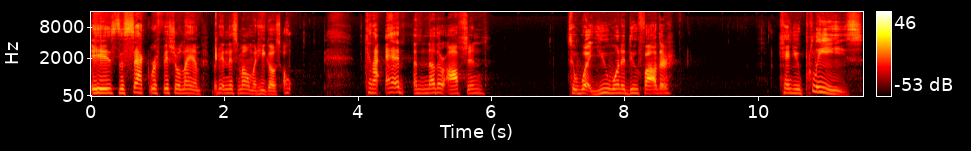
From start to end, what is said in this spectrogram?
is the sacrificial lamb. But in this moment, he goes, Oh, can I add another option to what you want to do, Father? Can you please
